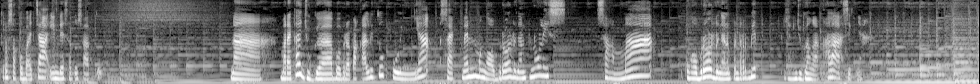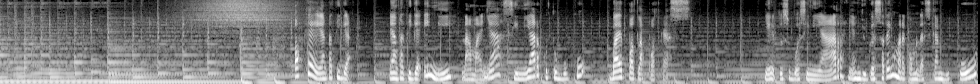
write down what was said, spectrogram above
Terus aku bacain deh satu-satu. Nah, mereka juga beberapa kali tuh punya segmen mengobrol dengan penulis sama ngobrol dengan penerbit yang juga nggak kalah asiknya. Oke, yang ketiga. Yang ketiga ini namanya Siniar Kutu Buku by Potluck Podcast. Yaitu sebuah siniar yang juga sering merekomendasikan buku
